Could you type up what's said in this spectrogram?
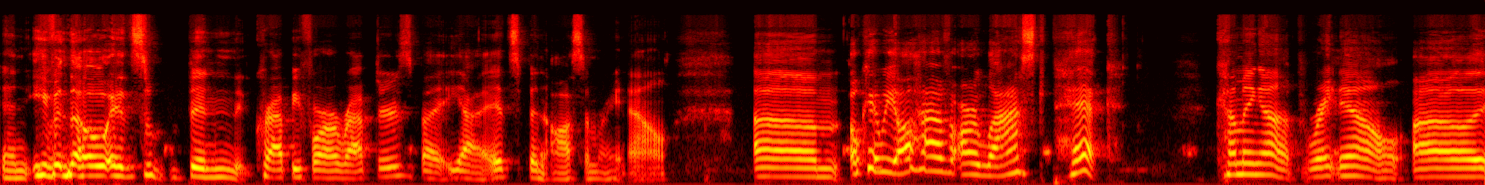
and even though it's been crappy for our Raptors, but yeah, it's been awesome right now. Um, okay, we all have our last pick coming up right now. Uh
